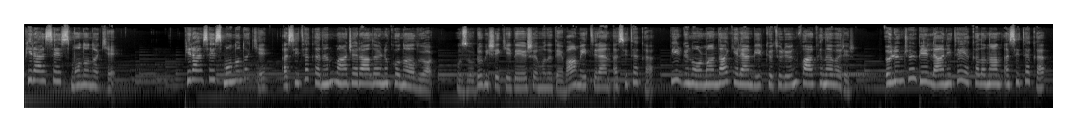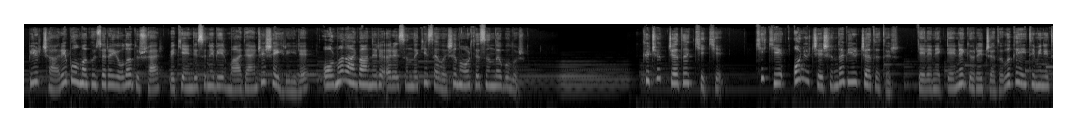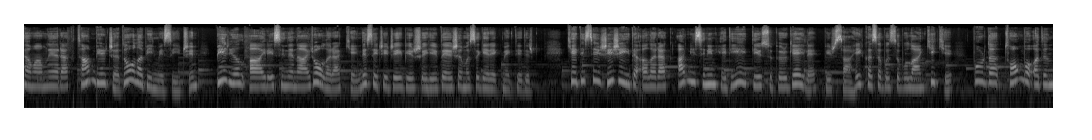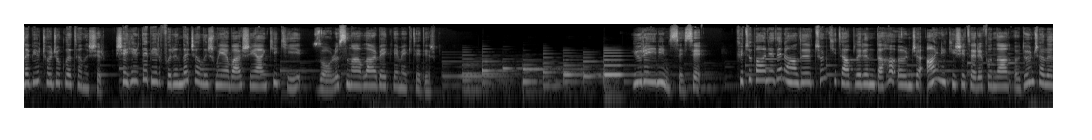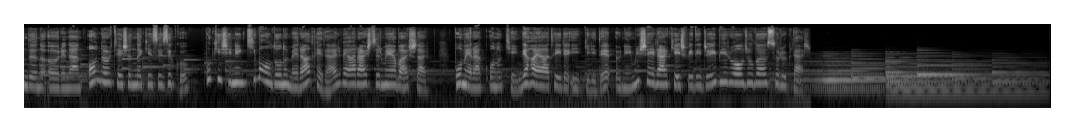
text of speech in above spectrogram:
Prenses Mononoke Prenses Mononoke, Asitaka'nın maceralarını konu alıyor. Huzurlu bir şekilde yaşamını devam ettiren Asitaka, bir gün ormandan gelen bir kötülüğün farkına varır. Ölümcül bir lanete yakalanan Asitaka, bir çare bulmak üzere yola düşer ve kendisini bir madenci şehriyle orman hayvanları arasındaki savaşın ortasında bulur. Küçük Cadı Kiki Kiki 13 yaşında bir cadıdır. Geleneklerine göre cadılık eğitimini tamamlayarak tam bir cadı olabilmesi için bir yıl ailesinden ayrı olarak kendi seçeceği bir şehirde yaşaması gerekmektedir. Kedisi Gigi'yi de alarak annesinin hediye ettiği süpürgeyle bir sahil kasabası bulan Kiki, burada Tombo adında bir çocukla tanışır. Şehirde bir fırında çalışmaya başlayan Kiki'yi zorlu sınavlar beklemektedir. Yüreğinin Sesi Kütüphaneden aldığı tüm kitapların daha önce aynı kişi tarafından ödünç alındığını öğrenen 14 yaşındaki Siziku, bu kişinin kim olduğunu merak eder ve araştırmaya başlar. Bu merak onu kendi hayatıyla ilgili de önemli şeyler keşfedeceği bir yolculuğa sürükler.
